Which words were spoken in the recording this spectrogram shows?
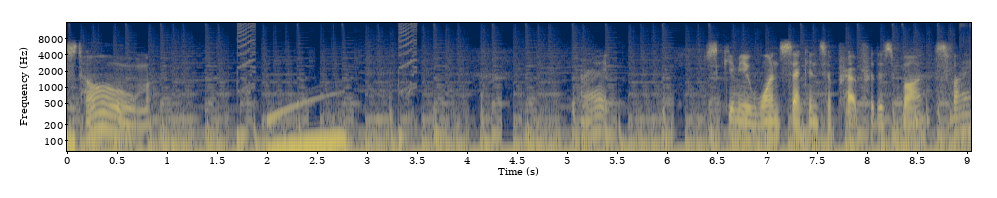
Almost home. Alright. Just give me one second to prep for this boss fight.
